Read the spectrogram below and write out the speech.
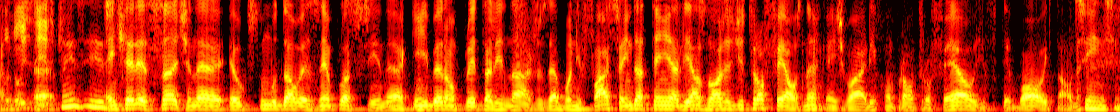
confronto, não existe. Não É existe. interessante, né? Eu costumo dar o exemplo assim, né? Aqui em Ribeirão Preto, ali na José Bonifácio, ainda tem ali as lojas de troféus, né? Que a gente vai ali comprar um troféu de futebol e tal, né? Sim, sim.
